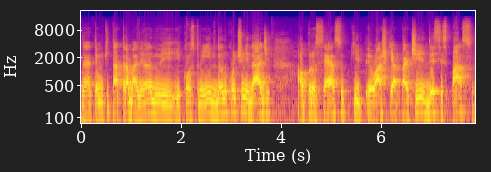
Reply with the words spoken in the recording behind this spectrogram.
Né? Temos que estar tá trabalhando e, e, construindo, dando continuidade ao processo que eu acho que a partir desse espaço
